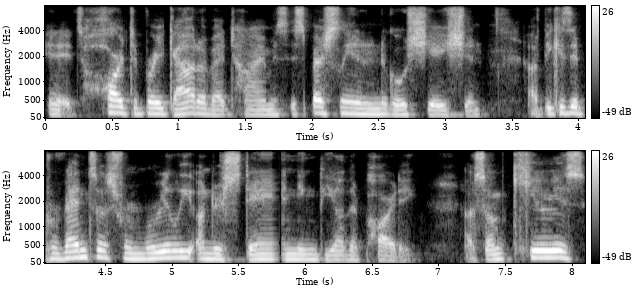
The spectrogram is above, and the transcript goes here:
it's hard to break out of at times, especially in a negotiation, uh, because it prevents us from really understanding the other party. Uh, so I'm curious,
